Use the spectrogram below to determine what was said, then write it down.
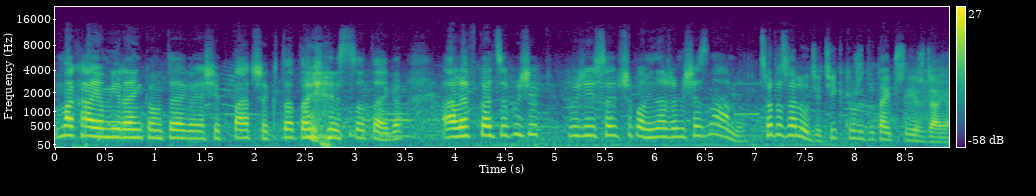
Machają mi ręką tego, ja się patrzę, kto to jest, co tego, ale w końcu później, później sobie przypominam, że my się znamy. Co to za ludzie, ci, którzy tutaj przyjeżdżają?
